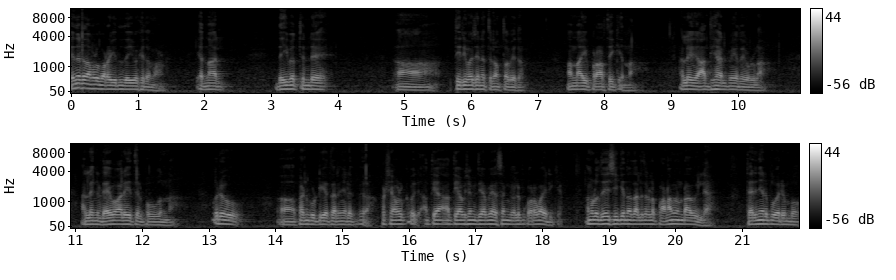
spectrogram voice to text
എന്നിട്ട് നമ്മൾ പറയും ഇത് ദൈവഹിതമാണ്. എന്നാൽ ദൈവത്തിന്റെ തിരുവചനത്തിനൊത്ത വിധം നന്നായി പ്രാർത്ഥിക്കുന്ന അല്ലെങ്കിൽ ആധ്യാത്മികതയുള്ള അല്ലെങ്കിൽ ദേവാലയത്തിൽ പോകുന്ന ഒരു പെൺകുട്ടിയെ തിരഞ്ഞെടുക്കുക. പക്ഷേ അവൾക്ക് അത്യാ അത്യാവശ്യം വിദ്യാഭ്യാസം ചിലപ്പോൾ കുറവായിരിക്കും. നമ്മൾ ഉദ്ദേശിക്കുന്ന തലത്തിലുള്ള പണം ഉണ്ടാവില്ല. തിരഞ്ഞെടുപ്പ് വരുമ്പോൾ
